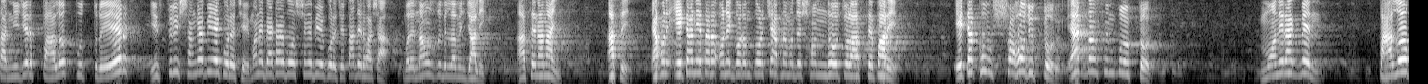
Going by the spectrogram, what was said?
তার নিজের পালক পুত্রের স্ত্রীর সঙ্গে বিয়ে করেছে। মানে বেটার বউর সঙ্গে বিয়ে করেছে, তাদের ভাষা। বলে, নাউজুবিল্লাহ মিন জালিক। আছে না নাই? আছে। এখন এটা নিয়ে তারা অনেক গরম করছে, আপনার মধ্যে সন্দেহ চলে আসতে পারে। এটা খুব সহজ উত্তর, একদম সিম্পল উত্তর। মনে রাখবেন, পালক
